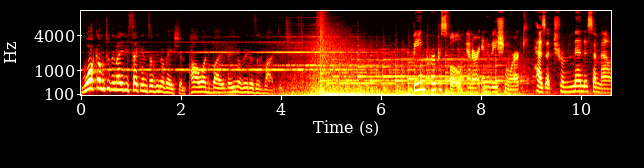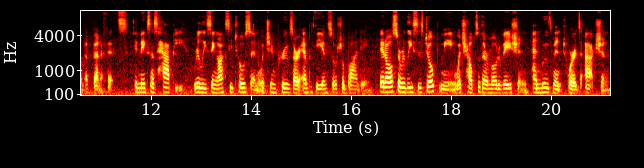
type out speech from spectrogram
Welcome to the 90 Seconds of Innovation, powered by the Innovator's Advantage. Being purposeful in our innovation work has a tremendous amount of benefits. It makes us happy, releasing oxytocin, which improves our empathy and social bonding. It also releases dopamine, which helps with our motivation and movement towards action.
